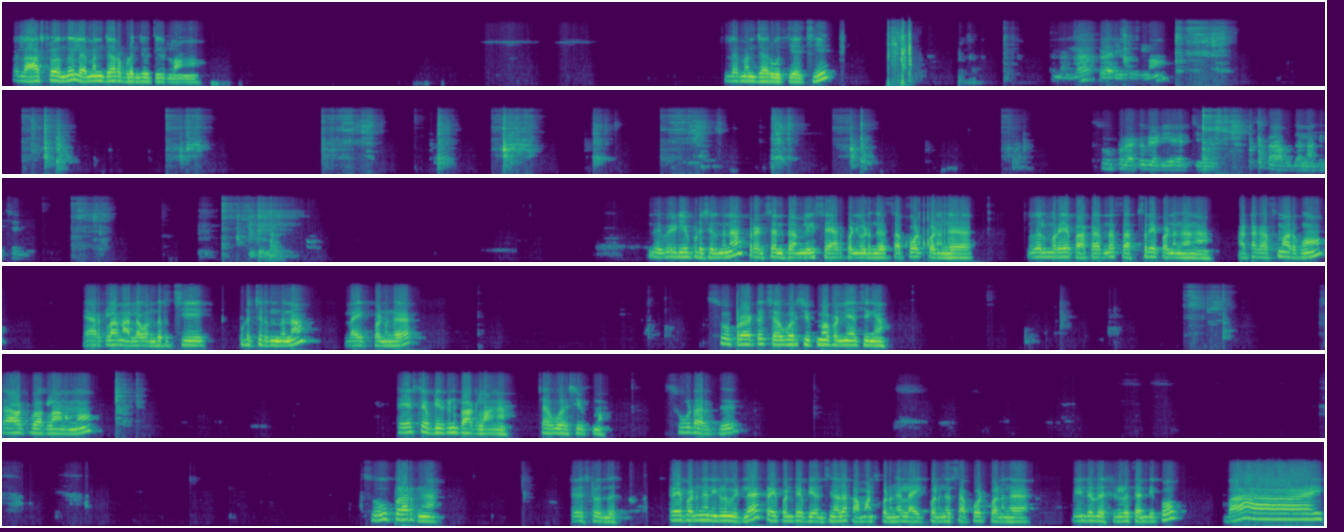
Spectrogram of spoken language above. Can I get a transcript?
இப்போ லாஸ்ட்டில் வந்து லெமன் ஜார் பிடிஞ்சி ஊற்றிடலாங்க லெமன் ஜார் ஊற்றியாச்சு நல்லா கிளறி விடலாம். சூப்பராட்டும் ரெடி ஆயிடுச்சுங்க சாபுதானா கிச்சடி இந்த வீடியோ பிடிச்சிருந்தனா ஃப்ரெண்ட்ஸ் அண்ட் ஃபேமிலிக்கு ஷேர் பண்ணி விடுங்க சப்போர்ட் பண்ணுங்க. முதல் முறையாக பார்க்க சப்ஸ்கிரைப் பண்ணுங்கங்க. அட்டகாசமாக இருக்கும். யாருக்கெல்லாம் நல்லா வந்துருச்சு பிடிச்சிருந்துன்னா லைக் பண்ணுங்க. சூப்பராட்டு செவ்வரிசி உப்புமா பண்ணியாச்சுங்க. சாப்பிட்டு பார்க்கலாம் நம்ம. டேஸ்ட் எப்படி இருக்குன்னு பார்க்கலாங்க செவ்வரிசி உப்புமா சூடாக இருக்குது சூப்பராக இருக்குங்க. டேஸ்ட் வந்து. ட்ரை பண்ணுங்க நீங்களும் வீட்டில் ட்ரை பண்ணிட்டு எப்படி வந்துச்சுன்னா கமெண்ட்ஸ் பண்ணுங்கள் லைக் பண்ணுங்கள் சப்போர்ட் பண்ணுங்கள் மீண்டும் ரெஸ்டில் சந்திப்போம். பாய்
